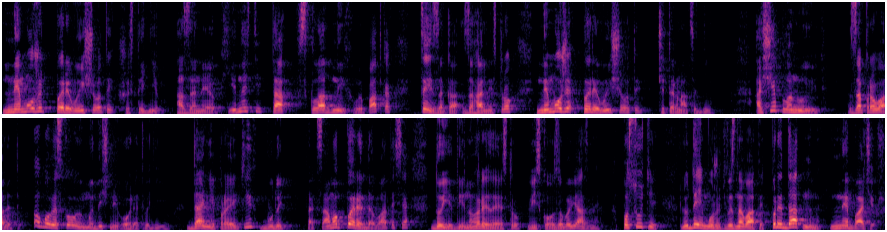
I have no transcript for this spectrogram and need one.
не можуть перевищувати 6 днів. А за необхідності та в складних випадках цей загальний строк не може перевищувати 14 днів. А ще планують запровадити обов'язковий медичний огляд водіїв, дані про яких будуть так само передаватися до єдиного реєстру військовозобов'язаних. По суті, людей можуть визнавати придатними, не бачивши,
